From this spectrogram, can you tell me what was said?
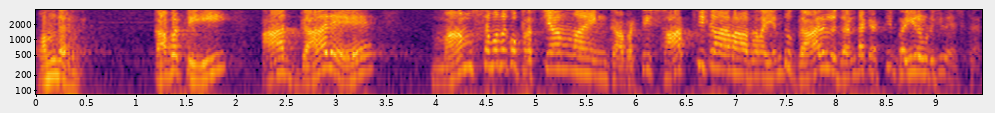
కొందరిని. కాబట్టి ఆ గారె మాంసమునకు ప్రత్యామ్నాయం కాబట్టి సాత్వికారాధన ఎందు గారెలు దండకత్తి భైరవుడికి వేస్తారు.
